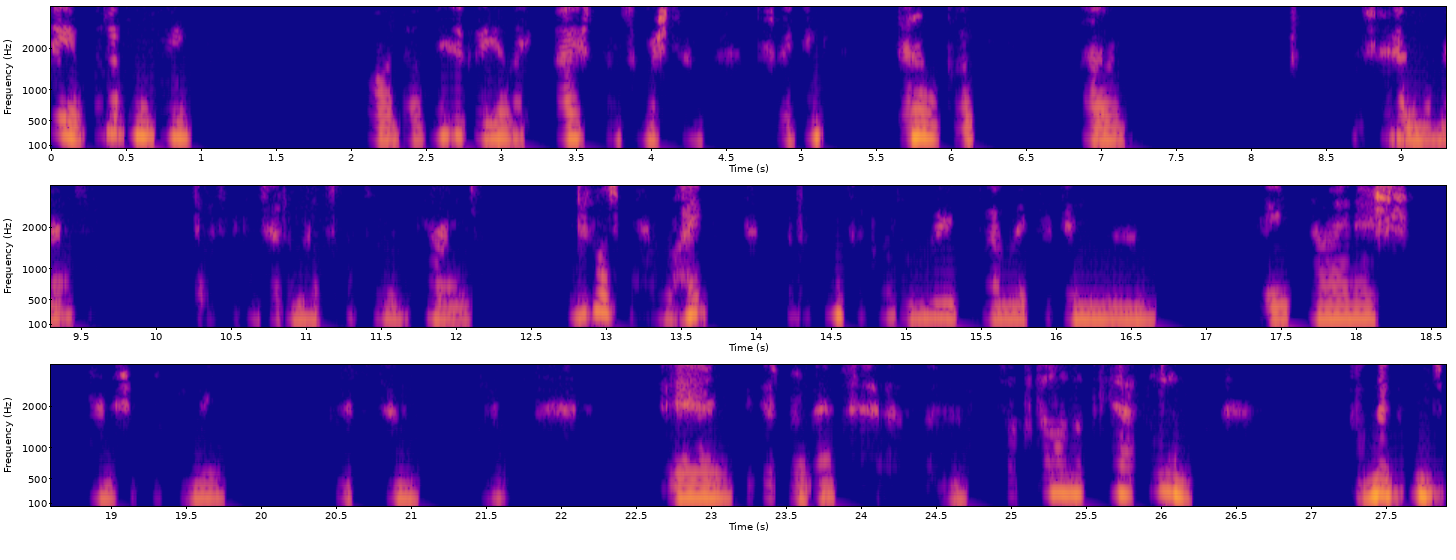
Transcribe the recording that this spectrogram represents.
Yeah, what to me? Oh no, basically like I spent so much time sleeping. Then I woke up. Um, I should have my meds. Then I freaking set a meds the it was alright. But the things I got awake by like freaking uh, eight, nine ish. Should be for me. Because it's. And because my meds have uh, fuck ton of caffeine. I'm not going to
